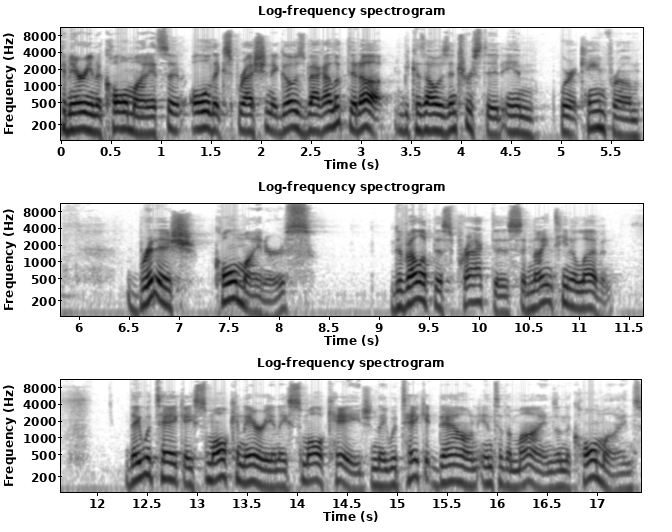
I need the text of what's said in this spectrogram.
Canary in a coal mine, it's an old expression. It goes back, I looked it up because I was interested in where it came from. British coal miners developed this practice in 1911. They would take a small canary in a small cage and they would take it down into the mines and the coal mines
